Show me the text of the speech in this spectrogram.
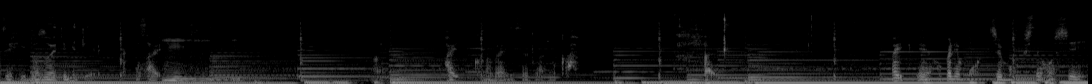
ぜひ覗いてみてください、うんうんうん。はい。このぐらいにしておきましょうか。はい。はい、えー他にも注目してほしい、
